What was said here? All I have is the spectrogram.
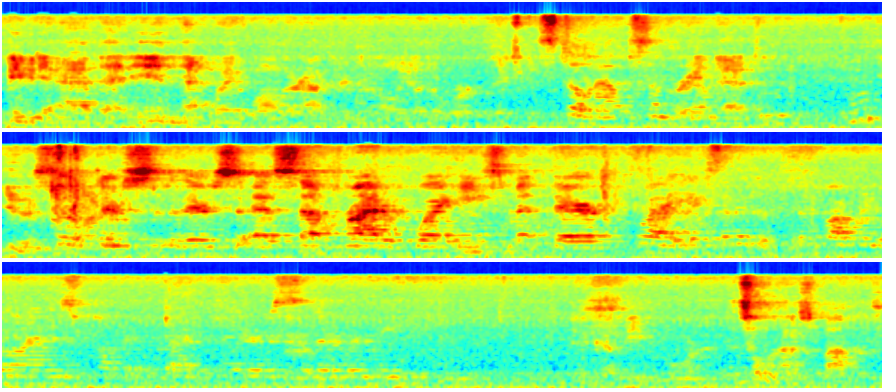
maybe to add that in, that way while they're out there doing all the other work, they can. Still have some of Grade them. that, either. So there's, there's uh, some right-of-way easement there. Right, except the, the property line is probably right there, so there would be. There could be more, it's a lot of spots.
